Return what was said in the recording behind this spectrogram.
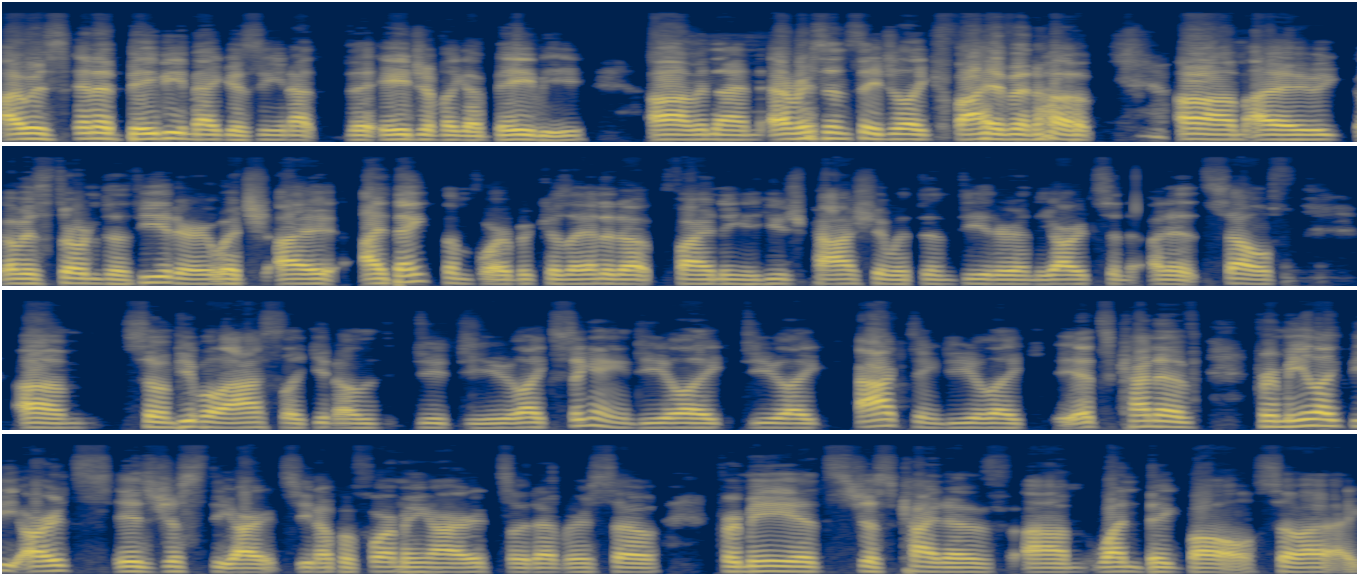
I was in a baby magazine at the age of like a baby. Um, and then ever since age like five and up, um, I I was thrown into theater, which I I thank them for because I ended up finding a huge passion within theater and the arts in, in itself. Um, so when people ask like you know do, do you like singing do you like do you like acting do you like it's kind of for me like the arts is just the arts you know performing arts or whatever so for me it's just kind of um, one big ball so i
